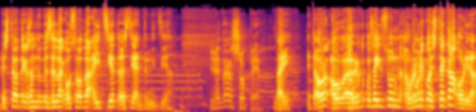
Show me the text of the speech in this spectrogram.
Beste batek esan duen bezala gauza bat da aitzia eta bestia entenditzia. Jonathan Soper. Bai, eta hor, agertuko zaizun aurreneko esteka hori da.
